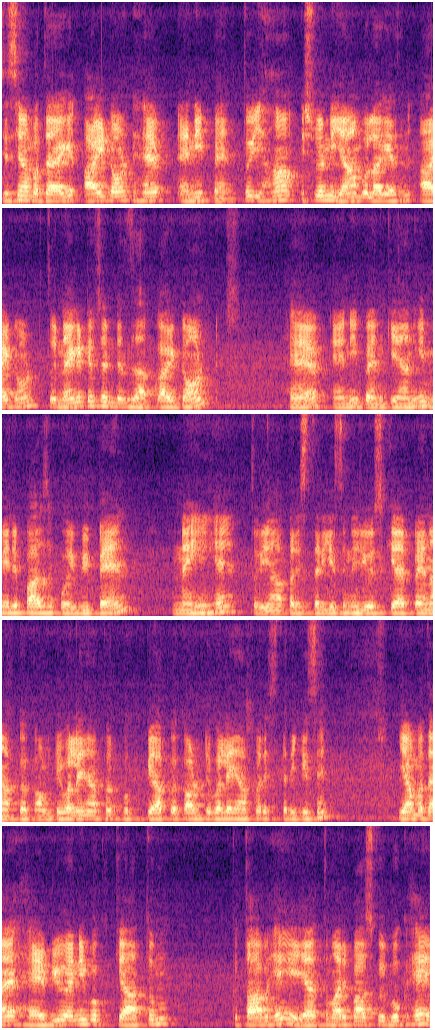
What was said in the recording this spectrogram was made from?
जिसे यहाँ बताया कि I don't have any pen तो यहाँ स्टूडेंट यहाँ बोला गया था आई डोंट तो नेगेटिव सेंटेंस है आपका I don't have any pen के, यानी मेरे पास कोई भी पेन नहीं है तो यहाँ पर इस तरीके से यूज़ किया है। पेन आपका काउंटेबल है यहाँ पर बुक भी आपका काउंटेबल है यहाँ पर इस तरीके से। यहाँ बताया हैव यू एनी बुक क्या तुम किताब है या तुम्हारे पास कोई बुक है?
